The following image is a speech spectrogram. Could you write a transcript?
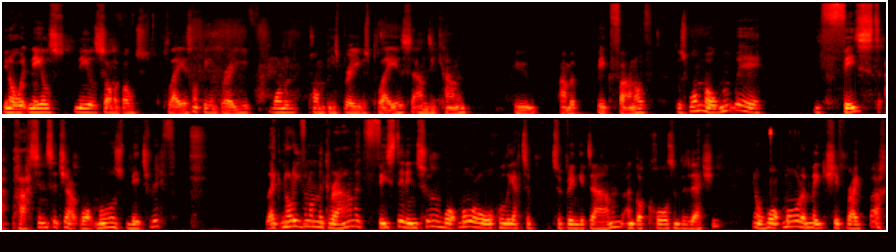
You know, with Neil's Neil's on about players not being brave. One of Pompey's bravest players, Andy Cannon, who I'm a big fan of. There's one moment where he fizzed a pass into Jack Whatmore's midriff. Like not even on the ground, like fizzed it into him. Whatmore awkwardly had to, to bring it down and, and got caught in possession. You know, Whatmore, a makeshift right back,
